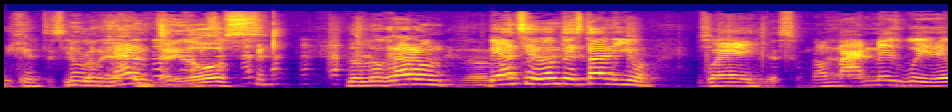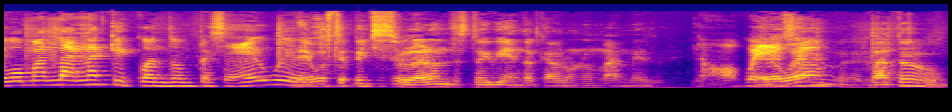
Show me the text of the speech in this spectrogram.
Dije, 25, lo lograron. 32. Lo lograron. No, no. Véanse dónde están. Y yo, güey, no mames, güey. Debo más lana que cuando empecé, güey. Debo este pinche celular donde estoy viendo, cabrón, no mames. güey. No, güey, Pero o sea, bueno, el vato,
